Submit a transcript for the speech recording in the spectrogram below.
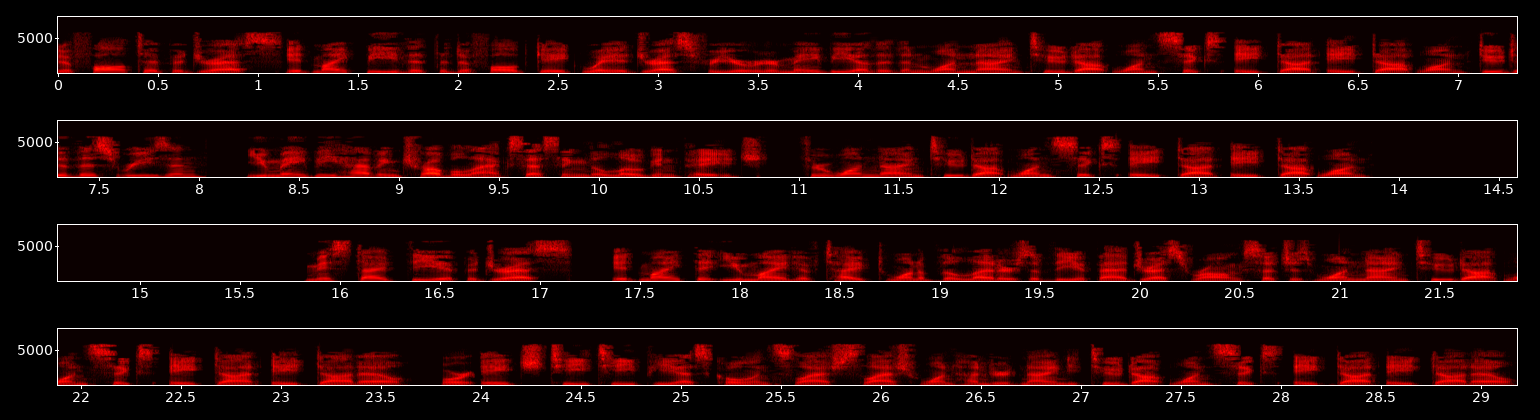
Default IP address It might be that the default gateway address for your router may be other than 192.168.8.1. Due to this reason, you may be having trouble accessing the login page through 192.168.8.1. Mistype the IP address. It might that you might have typed one of the letters of the IP address wrong such as 192.168.8.l or https colon slash slash 192.168.8.l.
